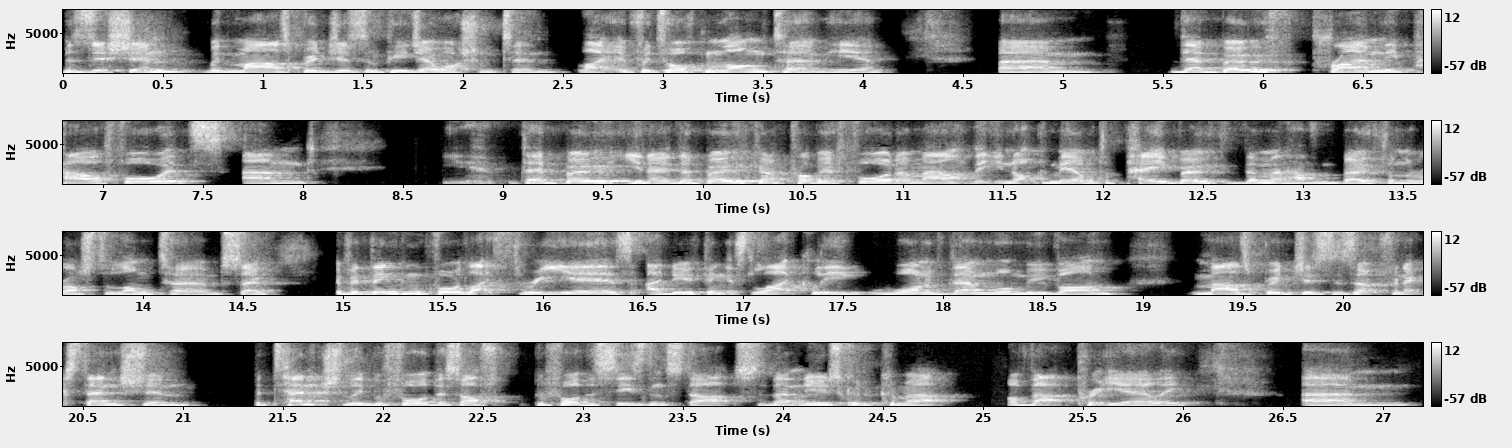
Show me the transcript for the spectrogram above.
position with Miles Bridges and PJ Washington. Like if we're talking long term here, um, they're both primarily power forwards and they're both, you know, they're both going to probably afford amount that you're not going to be able to pay both of them and have them both on the roster long term. So if we're thinking forward like three years, I do think it's likely one of them will move on. Miles Bridges is up for an extension potentially before this off before the season starts. So that news could come out of that pretty early. Um,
